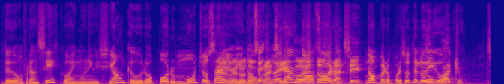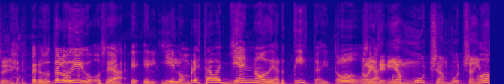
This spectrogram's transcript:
de Don Francisco en Univisión, que duró por muchos años. pero y no, Don sé, no eran es dos Don horas. Francisco. No, pero por eso te lo Don digo. Pacho. Sí. Pero eso te lo digo, o sea, e- el, y el hombre estaba lleno de artistas y todo. No, o sea, y tenía mucha, mucha, Oh.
